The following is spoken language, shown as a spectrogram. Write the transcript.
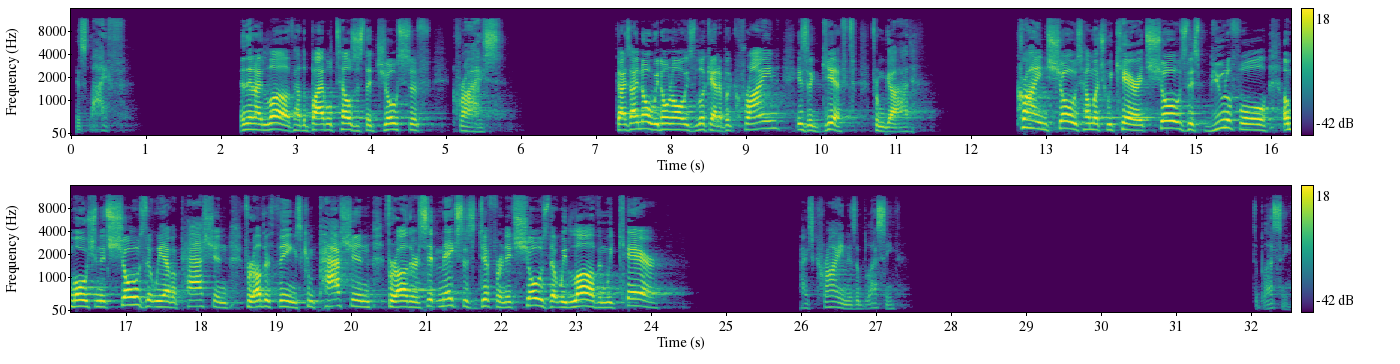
his life. And then I love how the Bible tells us that Joseph cries. Guys, I know we don't always look at it, but crying is a gift from God. Crying shows how much we care. It shows this beautiful emotion. It shows that we have a passion for other things, compassion for others. It makes us different. It shows that we love and we care. Guys, crying is a blessing. It's a blessing.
